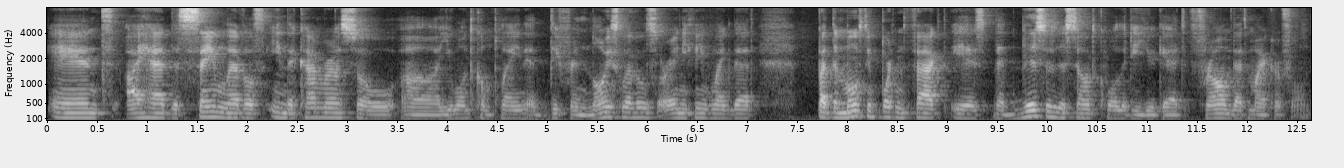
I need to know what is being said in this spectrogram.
and I had the same levels in the camera so uh, you won't complain at different noise levels or anything like that but the most important fact is that this is the sound quality you get from that microphone.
